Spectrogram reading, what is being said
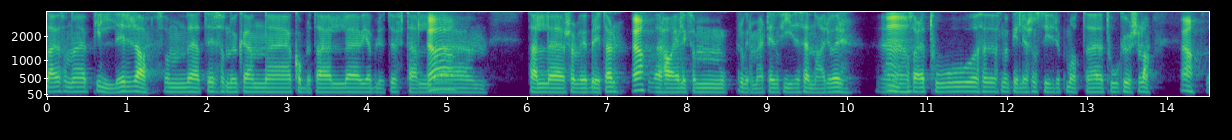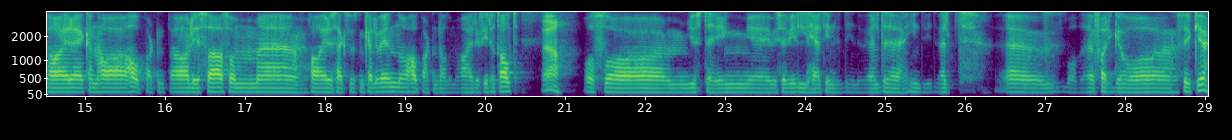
Det er jo sånne piller, da, som det heter, som du kan uh, koble til eh, via Bluetooth til, Ja, til sjølve bryteren. Så der har jeg liksom programmert inn fire scenarioer. Mm. Og så er det to så- sånne piller som styrer på en måte to kurser, da. Ja. Så du har, jeg kan ha halvparten av lysa som eh, har 6000 kelvin, og halvparten av dem har 4,5. Ja. Og så um, justering, eh, hvis jeg vil, helt individuelt, eh, individuelt eh, både farge og styrke.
